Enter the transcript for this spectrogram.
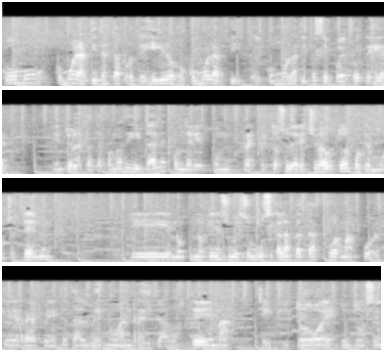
cómo, cómo el artista está protegido o cómo el artista, cómo el artista se puede proteger dentro de las plataformas digitales con, con respecto a su derecho de autor, porque muchos temen que no, no quieren subir su música a las plataformas porque de repente tal vez no han registrado los temas y todo esto. Entonces,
